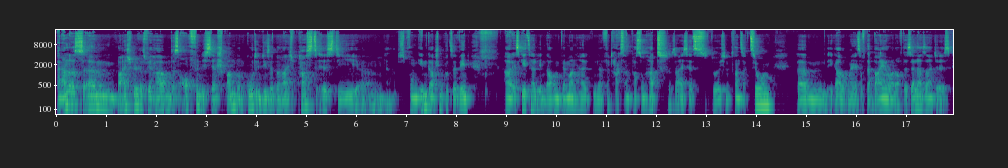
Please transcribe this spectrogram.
Ein anderes ähm, Beispiel, das wir haben, das auch, finde ich, sehr spannend und gut in diesen Bereich passt, ist die, ähm, das von eben gerade schon kurz erwähnt, aber es geht halt eben darum, wenn man halt eine Vertragsanpassung hat, sei es jetzt durch eine Transaktion, ähm, egal ob man jetzt auf der Buyer- oder auf der Seller-Seite ist,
